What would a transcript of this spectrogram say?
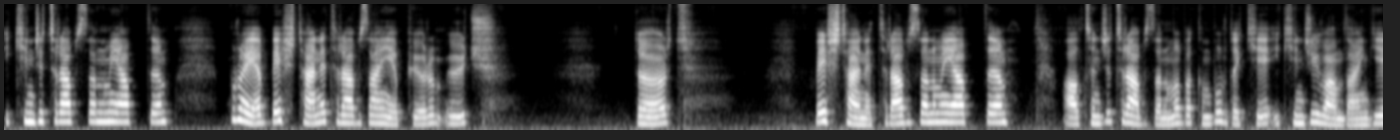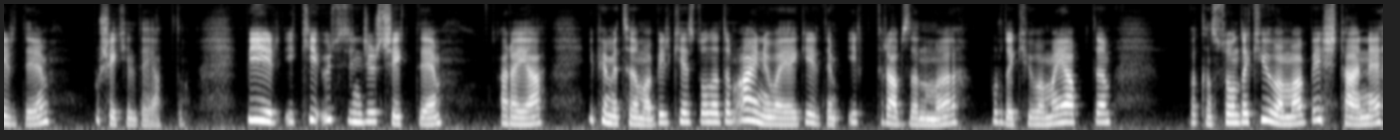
İkinci trabzanımı yaptım. Buraya 5 tane trabzan yapıyorum. 3, 4, 5 tane trabzanımı yaptım. 6. trabzanımı bakın buradaki ikinci yuvamdan girdim. Bu şekilde yaptım. 1 2 3 zincir çektim. Araya ipimi tığıma bir kez doladım. Aynı yuvaya girdim. İlk trabzanımı buradaki yuvama yaptım. Bakın sondaki yuvama 5 tane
